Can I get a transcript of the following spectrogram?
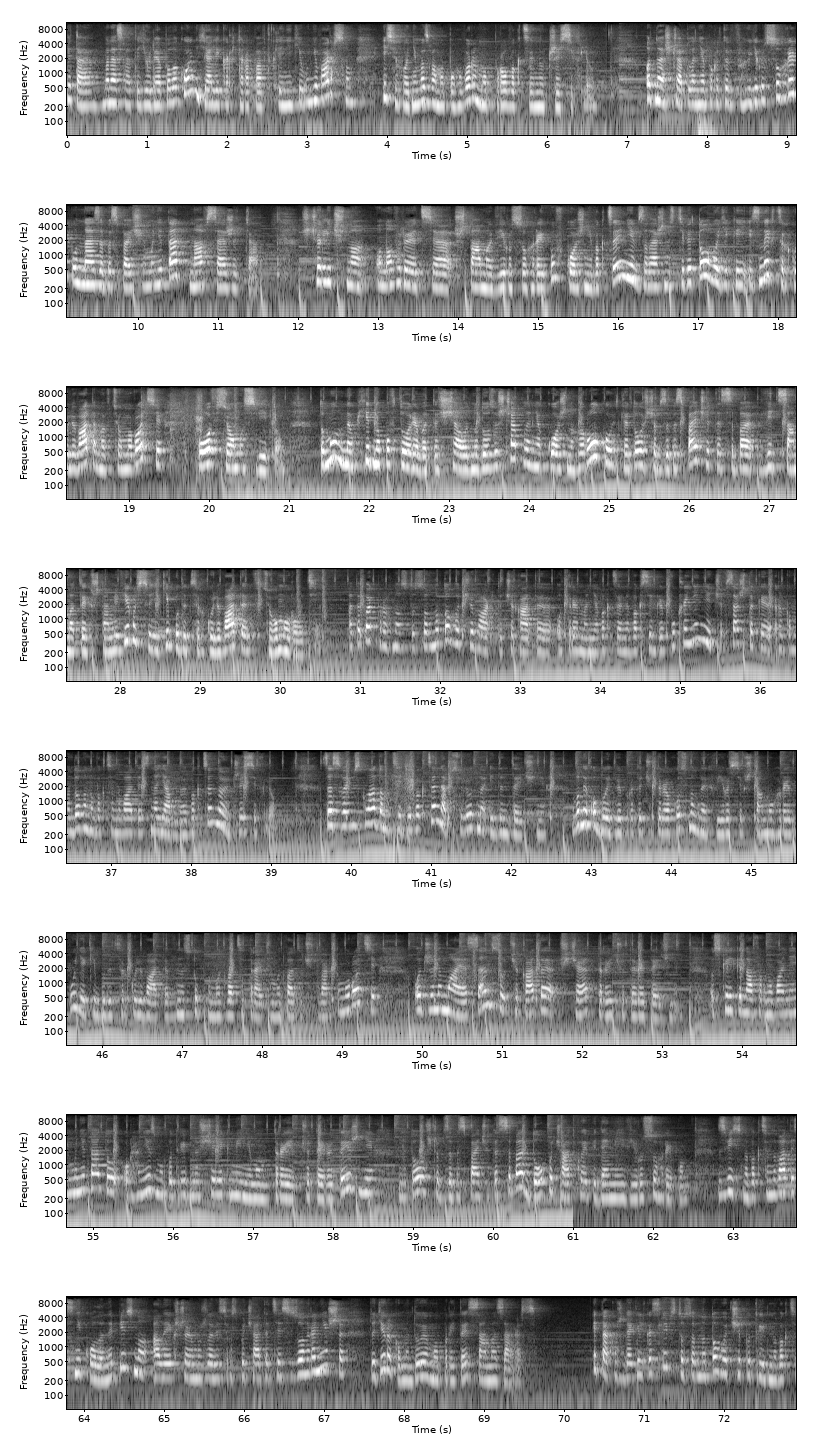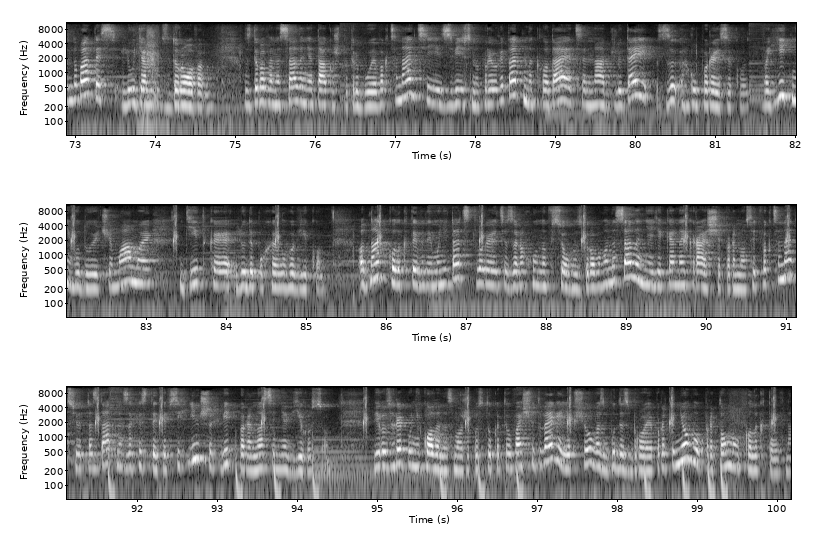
Вітаю! Мене звати Юлія Балакон, я лікар-терапевт клініки Універсум, і сьогодні ми з вами поговоримо про вакцину Чисіфлю. Одне щеплення проти вірусу грипу не забезпечує імунітет на все життя. Щорічно оновлюються штами вірусу грипу в кожній вакцині, в залежності від того, який із них циркулюватиме в цьому році по всьому світу. Тому необхідно повторювати ще одну дозу щеплення кожного року для того, щоб забезпечити себе від саме тих штамів вірусу, які будуть циркулювати в цьому році. А тепер прогноз стосовно того, чи варто чекати отримання вакцини Ваксігрип в Україні, чи все ж таки рекомендовано вакцинуватись наявною вакциною чи сіфлю. За своїм складом ці дві вакцини абсолютно ідентичні. Вони обидві проти чотирьох основних вірусів штаму грипу, які будуть циркулювати в наступному 23-24 році. Отже, немає сенсу чекати ще 3-4 тижні, оскільки на формування імунітету організму потрібно ще як мінімум 3-4 тижні для того, щоб забезпечити себе до початку епідемії вірусу грипу. Звісно, вакцинуватись ніколи не пізно, але якщо є можливість розпочати цей сезон раніше, тоді рекомендуємо прийти саме зараз. І також декілька слів стосовно того, чи потрібно вакцинуватись людям здоровим. Здорове населення також потребує вакцинації. Звісно, пріоритет накладається на людей з групи ризику: вагітні, годуючі мами, дітки, люди похилого віку. Однак колективний імунітет створюється за рахунок всього здорового населення, яке найкраще переносить вакцинацію та здатне захистити всіх інших від перенесення вірусу. Вірус грипу ніколи не зможе постукати у ваші двері, якщо у вас буде зброя проти нього, при тому колективна.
